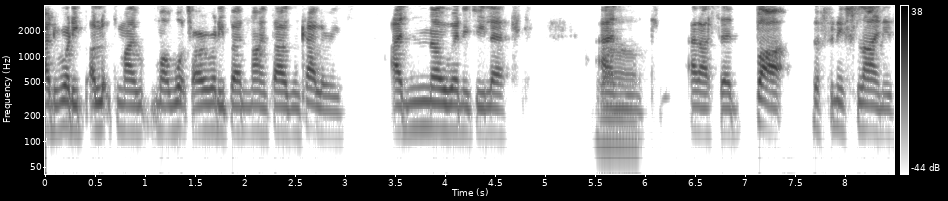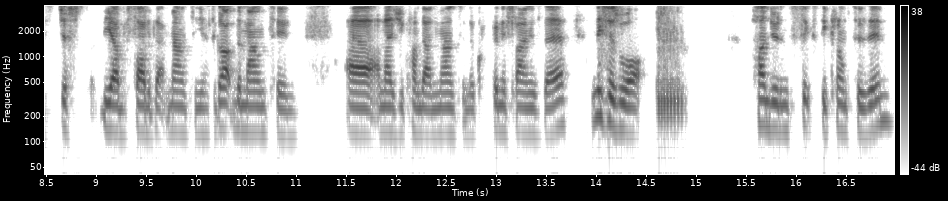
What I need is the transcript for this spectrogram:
I'd already I looked at my my watch. I already burned nine thousand calories. I had no energy left, wow. and and I said, but the finish line is just the other side of that mountain. You have to go up the mountain, uh, and as you come down the mountain, the finish line is there. And this is what 160 kilometers in.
